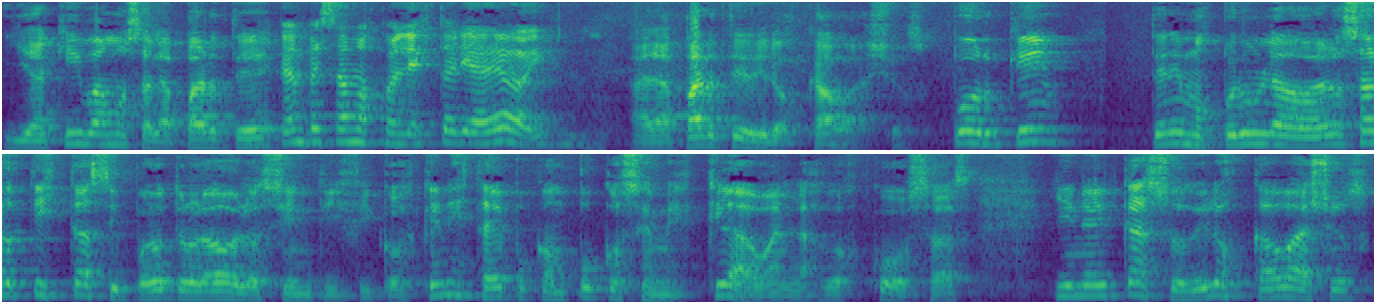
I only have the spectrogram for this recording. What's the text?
Y aquí vamos a la parte Acá empezamos con la historia de hoy. a la parte de los caballos. Porque tenemos por un lado a los artistas y por otro lado a los científicos, que en esta época un poco se mezclaban las dos cosas. Y en el caso de los caballos,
